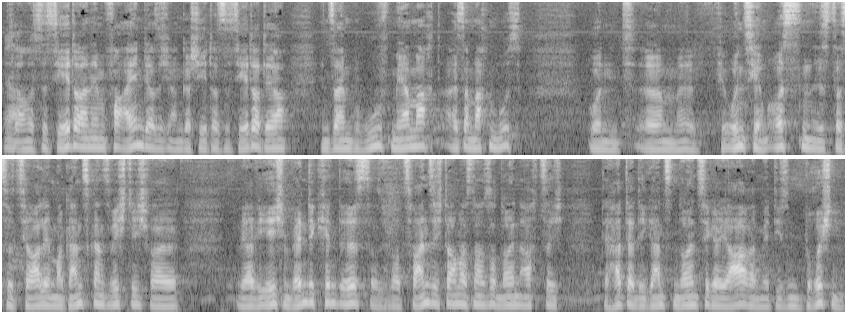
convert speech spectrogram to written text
Ja. Sondern es ist jeder in einem Verein, der sich engagiert. Das ist jeder, der in seinem Beruf mehr macht, als er machen muss. Und ähm, für uns hier im Osten ist das Soziale immer ganz, ganz wichtig, weil wer wie ich ein Wendekind ist, also ich war 20 damals 1989, der hat ja die ganzen 90er Jahre mit diesen Brüchen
